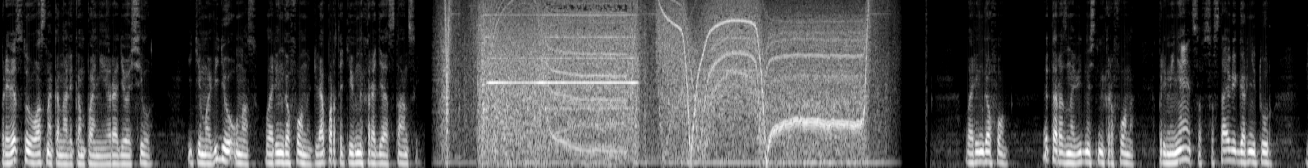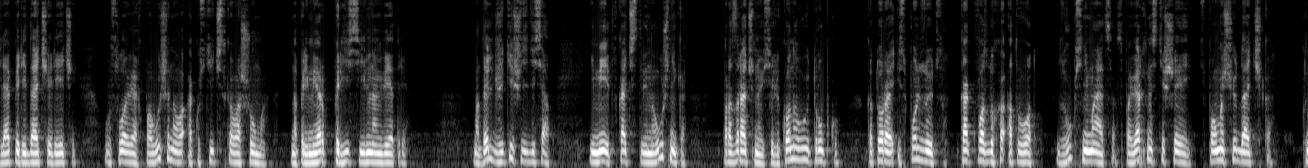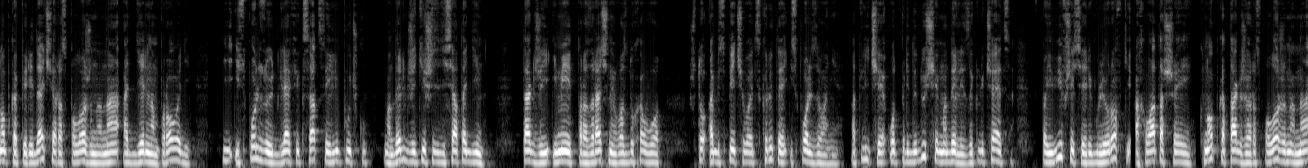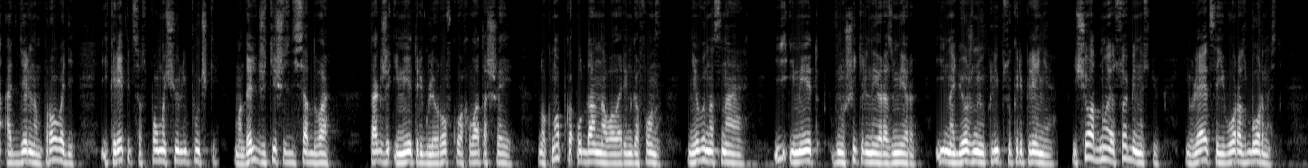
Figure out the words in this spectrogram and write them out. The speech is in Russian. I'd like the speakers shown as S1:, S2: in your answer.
S1: Приветствую вас на канале компании Радиосила. И тема видео у нас ларингофоны для портативных радиостанций. Ларингофон – это разновидность микрофона. Применяется в составе гарнитур для передачи речи в условиях повышенного акустического шума, например, при сильном ветре. Модель GT60 имеет в качестве наушника прозрачную силиконовую трубку, которая используется как воздухоотвод. Звук снимается с поверхности шеи с помощью датчика. Кнопка передачи расположена на отдельном проводе и использует для фиксации липучку. Модель GT61 также имеет прозрачный воздуховод, что обеспечивает скрытое использование. Отличие от предыдущей модели заключается появившейся регулировки охвата шеи. Кнопка также расположена на отдельном проводе и крепится с помощью липучки. Модель GT62 также имеет регулировку охвата шеи, но кнопка у данного ларингофона невыносная и имеет внушительные размеры и надежную клипсу крепления. Еще одной особенностью является его разборность.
